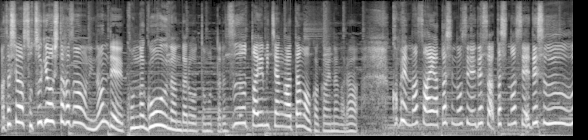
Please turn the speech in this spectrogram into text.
私は卒業したはずなのになんでこんな豪雨なんだろうと思ったらずっとあゆみちゃんが頭を抱えながら「ごめんなさい私のせいです私のせいです。うーう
